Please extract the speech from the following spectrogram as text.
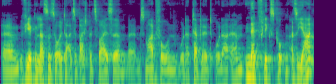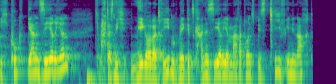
wirken lassen sollte. Also beispielsweise ähm, Smartphone oder Tablet oder ähm, Netflix gucken. Also ja, ich gucke gern Serien. Ich mache das nicht mega übertrieben. Bei mir gibt es keine Serienmarathons bis tief in die Nacht.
